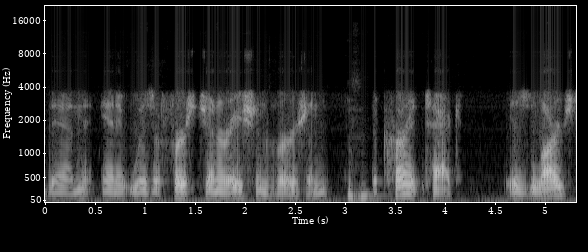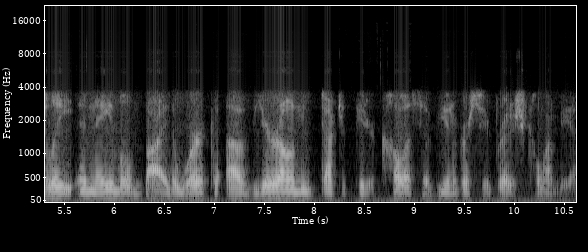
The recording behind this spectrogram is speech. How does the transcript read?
then, and it was a first generation version. Mm-hmm. The current tech is largely enabled by the work of your own Dr. Peter Cullis of University of British Columbia.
